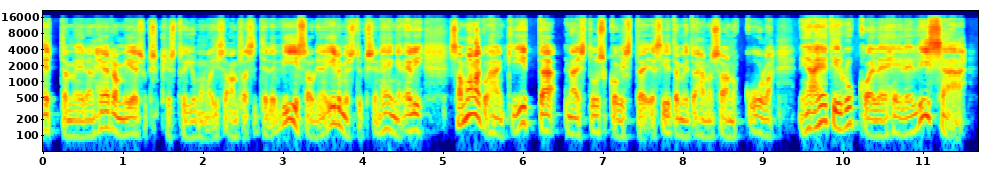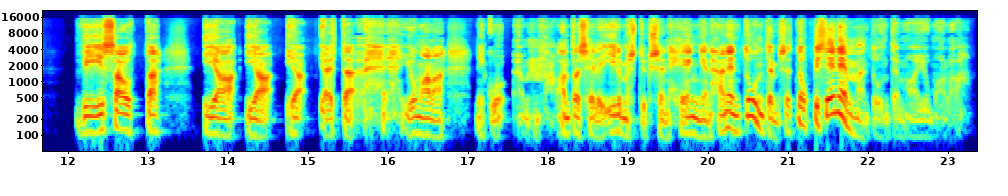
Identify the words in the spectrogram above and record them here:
että meidän Herran Jeesuksen Kristus Jumala Isä antaisi teille viisauden ja ilmestyksen hengen. Eli samalla kun hän kiittää näistä uskovista ja siitä, mitä hän on saanut kuulla, niin hän heti rukoilee heille lisää viisautta ja, ja, ja, ja että Jumala niin kuin, antaisi heille ilmestyksen hengen, hänen tuntemiset, ne oppisi enemmän tuntemaan Jumalaa.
